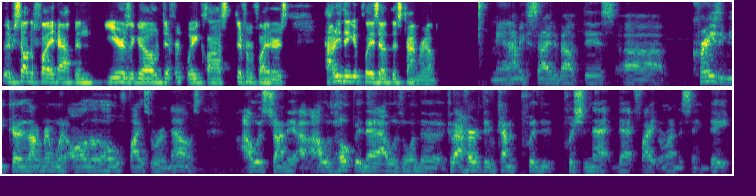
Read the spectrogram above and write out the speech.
we saw the fight happen years ago. Different weight class, different fighters. How do you think it plays out this time around? Man, I'm excited about this. Uh, crazy because I remember when all the whole fights were announced. I was trying to. I, I was hoping that I was on the because I heard they were kind of put it, pushing that that fight around the same date,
